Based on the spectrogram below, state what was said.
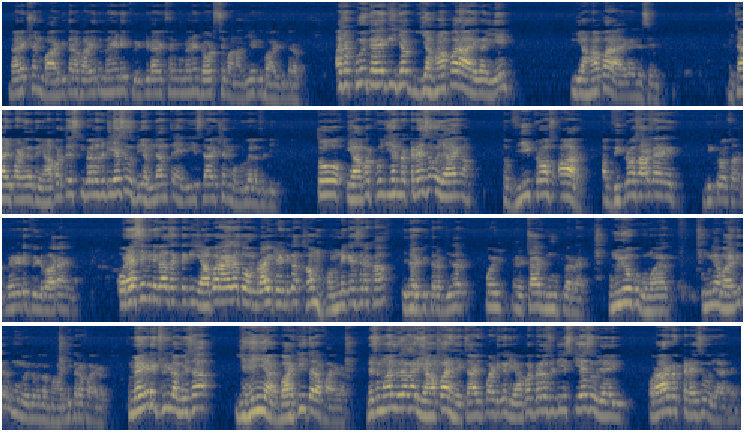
डायरेक्शन बाहर की तरफ़ आ रही है तो मैग्नेटिक फ़ील्ड की डायरेक्शन को मैंने डॉट से बना दिया कि बाहर की तरफ़। अच्छा कोई कहे कि जब यहाँ पर आएगा ये, यहाँ पर आएगा जैसे चार्ज पड़ेगा तो यहाँ पर तो इसकी वेलोसिटी ऐसे होती है, हम जानते हैं कि इस डायरेक्शन में होगी वेलोसिटी तो यहाँ पर पोजीशन वेक्टर ऐसे हो जाएगा। तो वी क्रॉस आर अब वी क्रॉस आर करेंगे। V cross R magnetic field बाहर आएगा। और ऐसे भी निकाल सकते हैं कि यहाँ पर आएगा तो हम राइट हैंड का थम हमने कैसे रखा? इधर की तरफ़, जिधर पॉइंट चार्ज मूव कर रहा है। उंगलियों को घुमाया, उंगलियाँ बाहर की तरफ़ घूमे तो मतलब बाहर की तरफ़ आएगा। तो मैग्नेटिक फ़ील्ड हमेशा यहीं आए बाहर की तरफ़ आएगा। जैसे मान लो अगर यहाँ पर है चार्ज पार्टिकल यहाँ पर वेलोसिटी इसकी ऐसे हो जाएगी और आर वेक्टर ऐसे हो जा जाएगा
